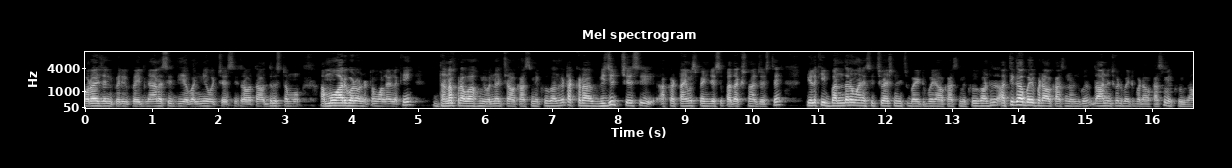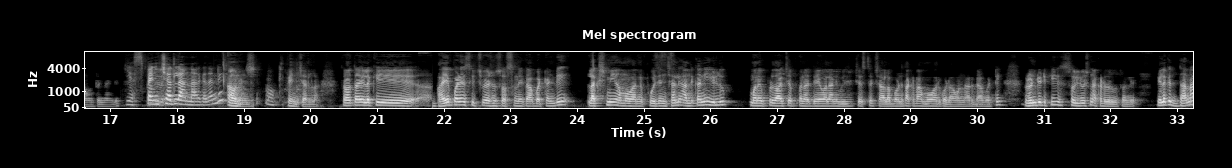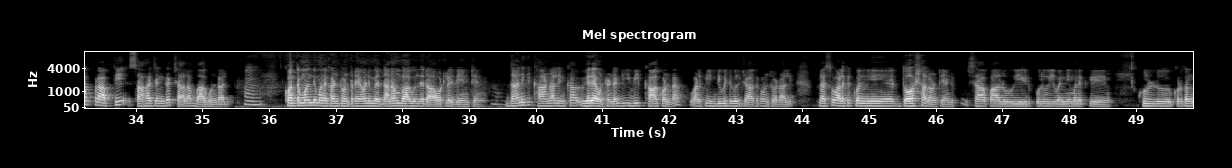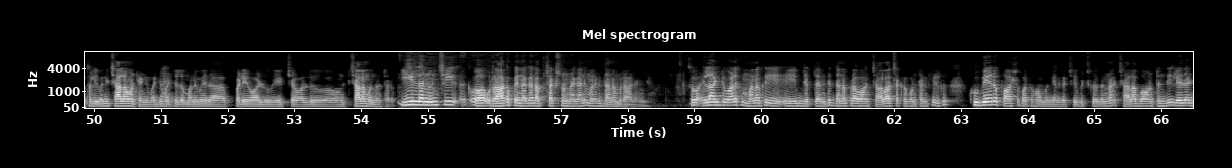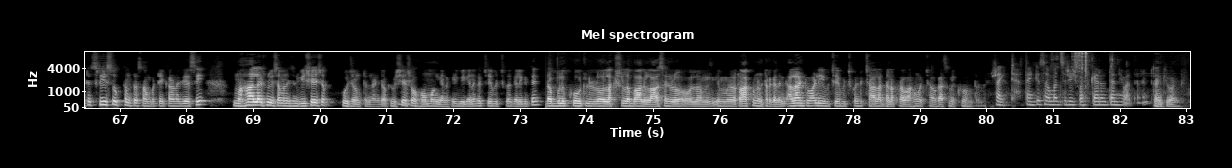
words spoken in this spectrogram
హొరైజన్ పెరిగిపోయి జ్ఞానసిద్ధి అవన్నీ వచ్చేసి తర్వాత అదృష్టము అమ్మవారు కూడా ఉండటం వల్ల వీళ్ళకి ధన ప్రవాహం ఇవన్నీ వచ్చే అవకాశం ఎక్కువగా ఉంది. కాబట్టి అక్కడ విజిట్ చేసి అక్కడ టైం స్పెండ్ చేసి ప్రదక్షిణాలు చేస్తే వీళ్ళకి ఈ బంధనం అనే సిచ్యువేషన్ నుంచి బయటపడే అవకాశం ఎక్కువగా ఉంటుంది. అతిగా భయపడే అవకాశం ఉంది దాని నుంచి కూడా బయటపడే అవకాశం ఎక్కువగా ఉంటుందండి. పెంచర్లు అన్నారు కదండి? అవునండి. పెంచర్ల. తర్వాత వీళ్ళకి భయపడే సిచ్యువేషన్స్ వస్తున్నాయి కాబట్టి అండి లక్ష్మీ అమ్మవారిని పూజించాలి. అందుకని వీళ్ళు మనం ఇప్పుడు దాకా చెప్పుకున్న దేవాలయాన్ని విజిట్ చేస్తే చాలా బాగుంటుంది. అక్కడ అమ్మవారు కూడా ఉన్నారు కాబట్టి రెండిటికి సొల్యూషన్ అక్కడ దొరుకుతుంది. వీళ్ళకి ధన ప్రాప్తి సహజంగా చాలా బాగుండాలి. కొంతమంది మనకు అంటుంటారు ఏమంటే మీరు ధనం బాగుంది రావట్లేదు ఏంటి? అని. దానికి కారణాలు ఇంకా వేరే ఉంటాయండి అంటే ఇవి కాకుండా వాళ్ళకి ఇండివిజువల్ జాతకం చూడాలి. ప్లస్ వాళ్ళకి కొన్ని దోషాలు ఉంటాయండి. శాపాలు ఏడుపులు ఇవన్నీ మనకి కుళ్ళు కృతంతలు ఇవన్నీ చాలా ఉంటాయండి. మధ్య మధ్యలో మన మీద పడేవాళ్ళు ఏడ్చేవాళ్ళు చాలా మంది ఉంటారు. వీళ్ళ నుంచి రాకపోయినా కానీ అబ్స్ట్రక్షన్ ఉన్నా కానీ మనకి ధనం రాదండి. సో ఇలాంటి వాళ్ళకి మనకి ఏం చెప్తారంటే ధన ప్రవాహం చాలా చక్కగా ఉండటానికి వీళ్ళకి కుబేర పాశుపత హోమం కనుక చేయించుకోగలన్నా చాలా బాగుంటుంది. లేదంటే శ్రీ సూక్తంతో సంపుటీకరణ చేసి మహాలక్ష్మికి సంబంధించిన విశేష పూజ ఉంటుందండి. ఒక విశేష హోమం కనుక ఇవి కనుక చేయించుకోగలిగితే డబ్బులు కోట్లలో లక్షల్లో బాగా లాస్ రాకుండా ఉంటారు కదండి. అలాంటి వాళ్ళు ఇవి చేయించుకుంటే చాలా ధన ప్రవాహం వచ్చే అవకాశం ఎక్కువ ఉంటుంది. Right thank you so much Suresh Babu గారు ధన్యవాదాలు థ్యాంక్ యూ అండి.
